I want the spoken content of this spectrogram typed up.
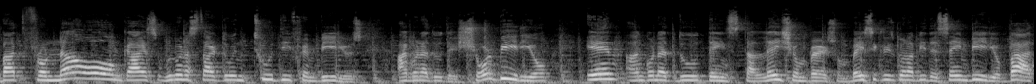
but from now on guys we're gonna start doing two different videos. I'm gonna do the short video and i'm gonna do the installation version. Basically it's gonna be the same video but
